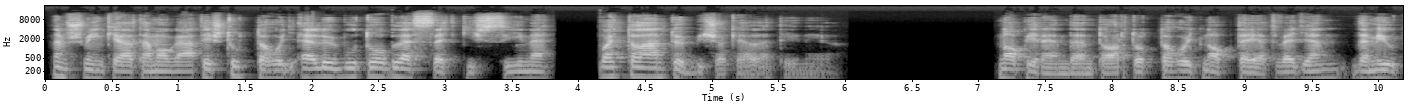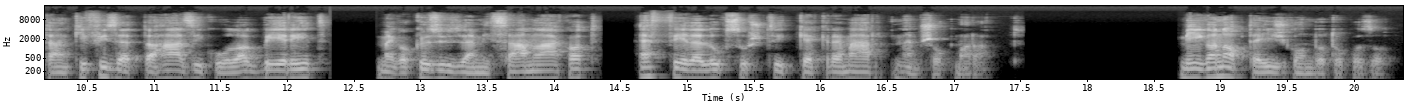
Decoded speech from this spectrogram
Nem sminkelte magát, és tudta, hogy előbb-utóbb lesz egy kis színe, vagy talán több is a kelleténél. Napi renden tartotta, hogy naptejet vegyen, de miután kifizette a házikó lakbérét, meg a közüzemi számlákat, efféle luxus cikkekre már nem sok maradt. Még a napte is gondot okozott.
